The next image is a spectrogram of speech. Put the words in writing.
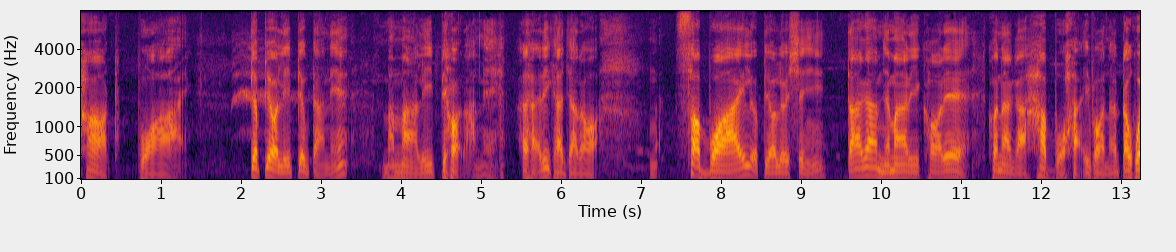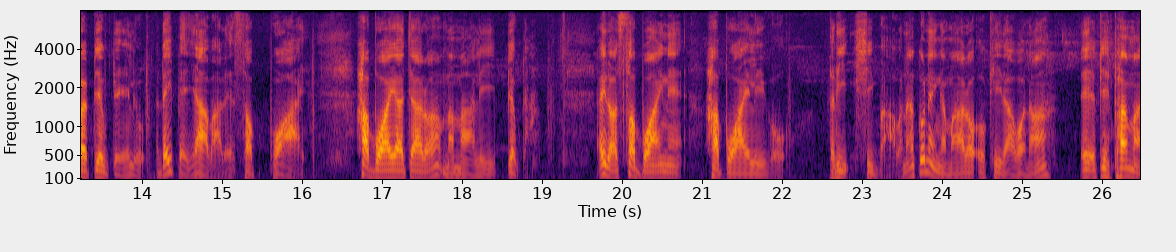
hard boil ပျော့ပျော့လေးပြုတ်တာနဲ့မမလေးပျော့တာနဲ့အဲ့ဒါအဲ့ဒီခါကျတော့ soft boil လို့ပြောလို့ရှိရင်ဒါကမြန်မာတွေခေါ်တဲ့ ခုနက hot boil ပေါ့နော်တဝက်ပြုတ်တယ်လို့အတိတ်ပဲရပါတယ် soft boil hot boil ကကြတော့မမလေးပြုတ်တာအဲ့တော့ soft boil နဲ့ hot boil လေးကိုတတိရှိပါပါနော်ကိုယ်နိုင်ငံမှာတော့ okay တာပေါ့နော်အဲအပြင်ဘက်မှာ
